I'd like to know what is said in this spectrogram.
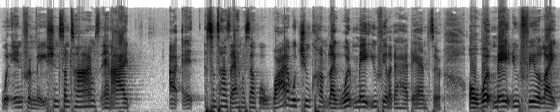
with information sometimes, and I, I sometimes I ask myself, well, why would you come? Like, what made you feel like I had to answer, or what made you feel like?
